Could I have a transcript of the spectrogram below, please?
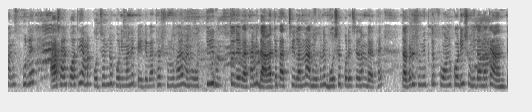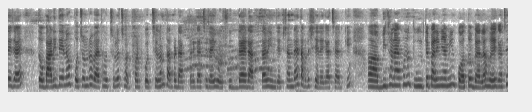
মানে স্কুলে আসার পথে আমার প্রচণ্ড পরিমাণে পেটে ব্যথা শুরু হয়। মানে অতিরিক্ত যে ব্যথা, আমি দাঁড়াতে পারছিলাম না। আমি ওখানে বসে পড়েছিলাম ব্যথায়। তারপরে সুমিতকে ফোন করি, সুমিত আমাকে আনতে যায়। তো বাড়িতে এনেও প্রচণ্ড ব্যথা হচ্ছিল, ছটফট করছিলাম। তারপর ডাক্তারের কাছে যাই, ওষুধ দেয়, ডাক্তার ইঞ্জেকশন দেয়, তারপরে সেরে গেছে আর কি। বিছানা এখনও তুলতে পারিনি আমি, কত বেলা হয়ে গেছে।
